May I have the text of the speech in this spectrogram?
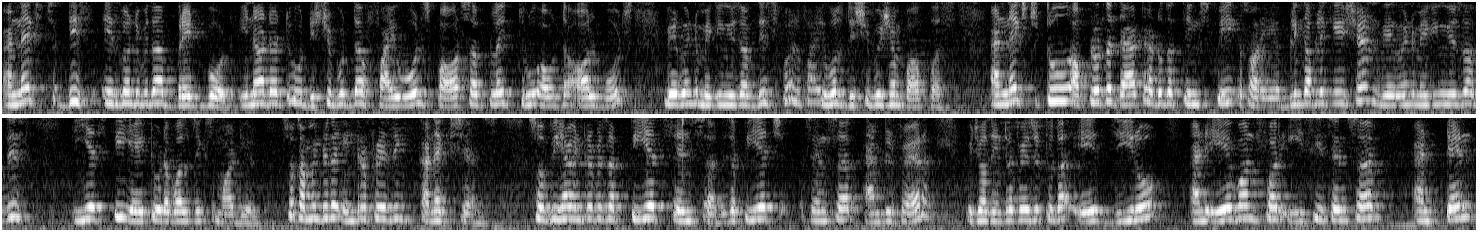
And next this is going to be the breadboard. In order to distribute the 5 volts power supply throughout the all boards we are going to making use of this for 5 volts distribution purpose. And next to upload the data to the ThingSpeak sorry Blynk application we are going to making use of this ESP8266 module. So coming to the interfacing connections. So we have interface a pH sensor. This is a pH sensor amplifier which was interfaced to the A0 and A1 for EC sensor and 10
